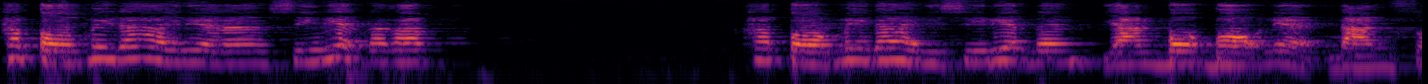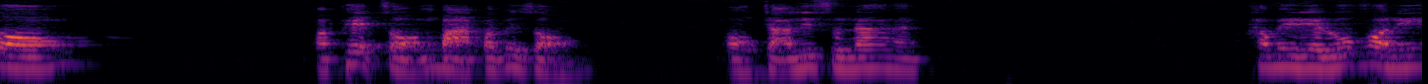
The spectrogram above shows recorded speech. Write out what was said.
ถ้าตอบไม่ได้เนี่ยนะซีเรียสนะครับ ถ้าตอบไม่ได้นี่ซีเรียสนะอย่างเบาเบาเนี่ยด่านสอง ประเภทสองบาทประเภทสองออกจากลิสุนนะนะถ้าไม่เรียนรู้ข้อนี้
